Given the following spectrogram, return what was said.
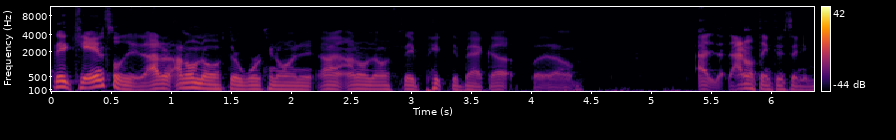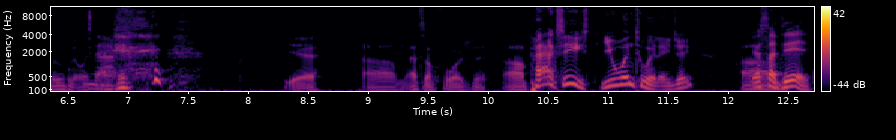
They canceled it. I don't, I don't know if they're working on it. I, I don't know if they picked it back up, but um, I, I don't think there's any movement with that. Yeah, um, that's unfortunate. Um, PAX East, you went to it, AJ. Uh, yes, I did.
